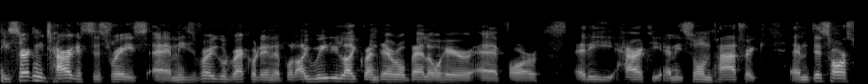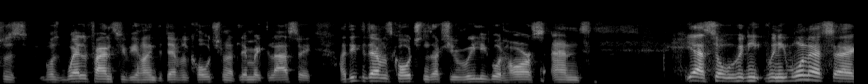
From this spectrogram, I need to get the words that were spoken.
he certainly targets this race. Um, he's a very good record in it, but I really like Grandero Bello here uh, for Eddie Harty and his son Patrick. Um, this horse was was well fancy behind the Devil Coachman at Limerick the last day. I think the Devil's Coachman is actually a really good horse, and yeah. So when he when he won at uh,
